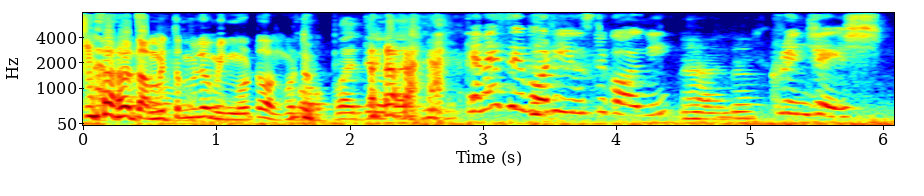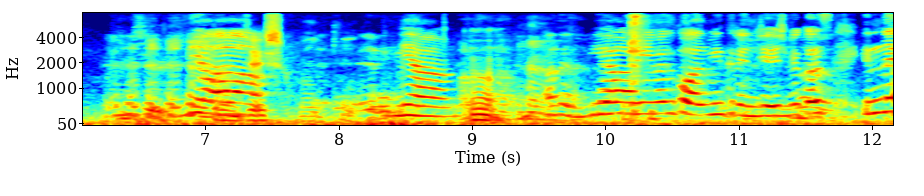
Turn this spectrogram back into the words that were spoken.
തമ്മി തമ്മിലും ഇങ്ങോട്ടും അങ്ങോട്ടും. ഇന്ന്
